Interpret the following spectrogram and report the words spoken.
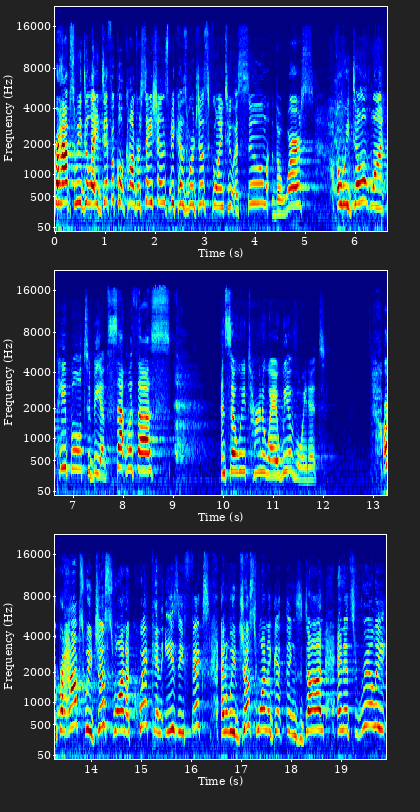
Perhaps we delay difficult conversations because we're just going to assume the worst, or we don't want people to be upset with us, and so we turn away, we avoid it. Or perhaps we just want a quick and easy fix and we just want to get things done, and it's really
